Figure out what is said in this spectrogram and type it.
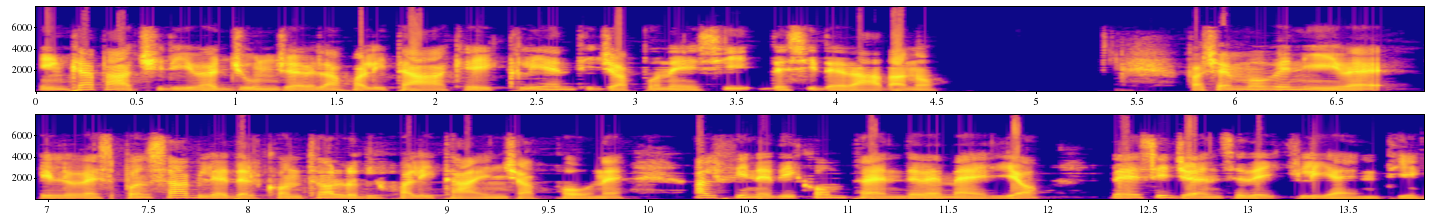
incapaci di raggiungere la qualità che i clienti giapponesi desideravano. Facemmo venire il responsabile del controllo di qualità in Giappone al fine di comprendere meglio le esigenze dei clienti.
